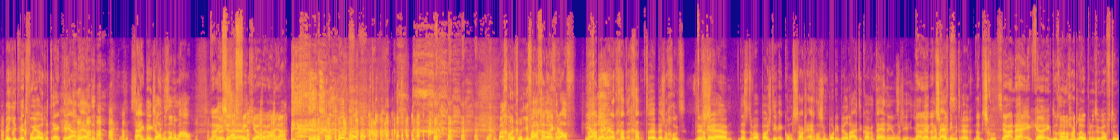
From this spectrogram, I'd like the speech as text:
een beetje het wit voor je ogen trekken. Ja, ja, dat, dat is eigenlijk niks anders dan normaal. Nou, Dus, ik zet het eh, vinkje wel weer aan, ja? Maar goed, je Maar valt er gaat wel lekker. vanaf. Dat ja, gaat nee, maar dat gaat, gaat eh, best wel goed. Dus Oké. eh, dat is wel positief. Ik kom straks echt als een bodybuilder uit die quarantaine, jongens. Je, je, Ja, jij kent me echt niet meer terug. Dat is goed. Ja, nee, Ja. Ik, eh, ik doe gewoon nog hardlopen natuurlijk af en toe.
